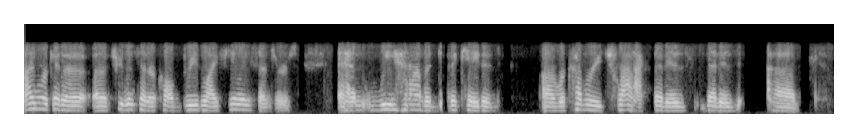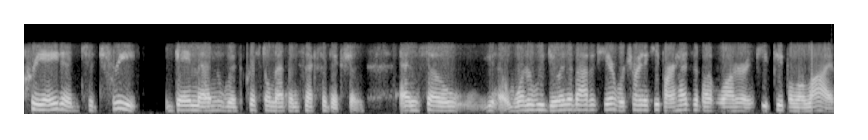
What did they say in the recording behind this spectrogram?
I work at a, a treatment center called Breathe Life Healing Centers, and we have a dedicated uh, recovery track that is that is uh, created to treat gay men with crystal meth and sex addiction. And so, you know, what are we doing about it here? We're trying to keep our heads above water and keep people alive.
